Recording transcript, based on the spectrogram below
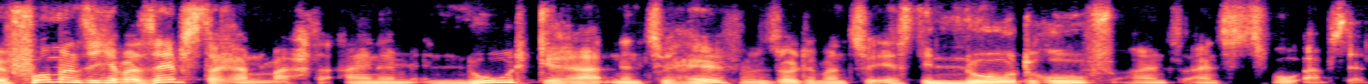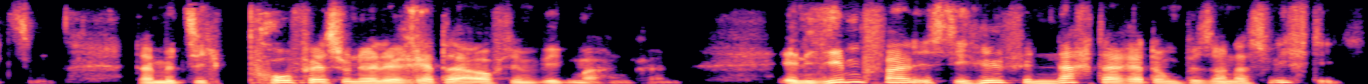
Bevor man sich aber selbst daran macht, einem in Not geratenen zu helfen, sollte man zuerst den Notruf 112 absetzen, damit sich professionelle Retter auf den Weg machen können. In jedem Fall ist die Hilfe nach der Rettung besonders wichtig.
